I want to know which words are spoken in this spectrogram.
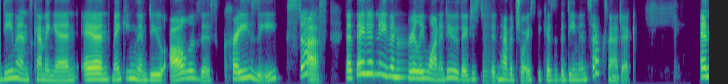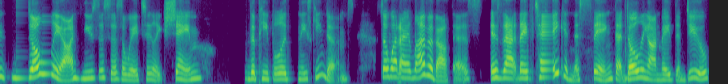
demons coming in and making them do all of this crazy stuff that they didn't even really want to do. They just didn't have a choice because of the demon sex magic. And Dolion used this as a way to like shame the people in these kingdoms. So what I love about this is that they've taken this thing that Dolion made them do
